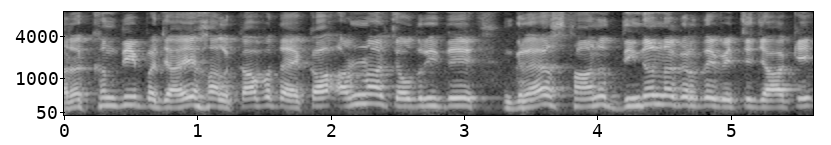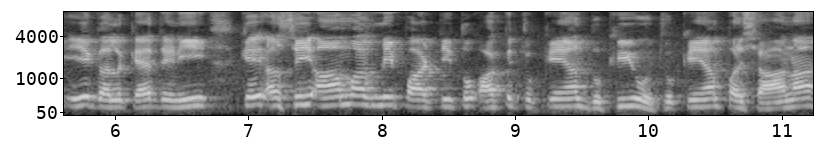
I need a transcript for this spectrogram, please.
ਰੱਖਣ ਦੀ ਬਜਾਏ ਹਲਕਾ ਵਿਧਾਇਕਾ ਅਰੁਣਾ ਚੌਧਰੀ ਦੇ ਗ੍ਰਹਿ ਸਥਾਨ ਦੀਨਾ ਨਗਰ ਦੇ ਵਿੱਚ ਜਾ ਕੇ ਇਹ ਗੱਲ ਕਹਿ ਦੇਣੀ ਕਿ ਅਸੀਂ ਆਮ ਆਦਮੀ ਪਾਰਟੀ ਤੋਂ ਅੱਕ ਚੁੱਕੇ ਹਾਂ, ਦੁਖੀ ਹੋ ਚੁੱਕੇ ਹਾਂ, ਪਰੇਸ਼ਾਨ ਆ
